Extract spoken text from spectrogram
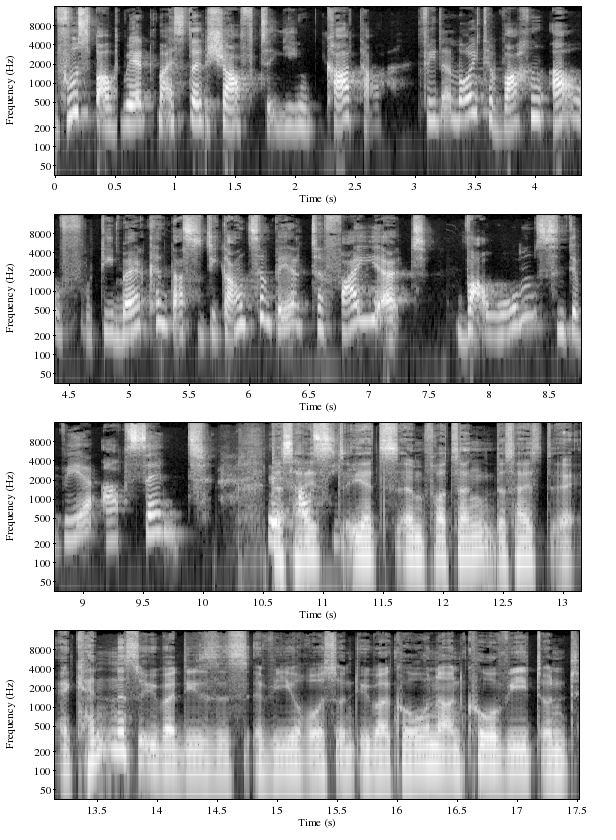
Fußballweltmeisterschaft in Katar, Viele Leute wachen auf, die merken, dass die ganze Welt feiert. Warum sind wir absent? Äh, das heißt jetzt, ähm, Frau Zang, das heißt äh, Erkenntnisse über dieses Virus und über Corona und Covid und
